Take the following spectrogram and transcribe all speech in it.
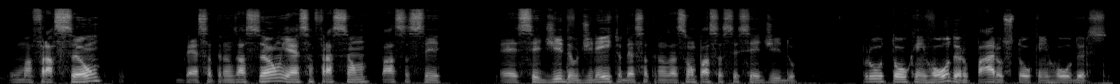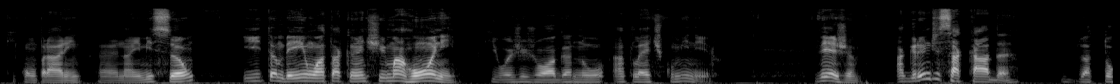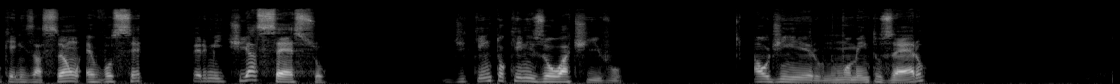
uma fração dessa transação e essa fração passa a ser é, cedida, o direito dessa transação passa a ser cedido para o token holder, para os token holders que comprarem é, na emissão, e também o atacante Marrone, que hoje joga no Atlético Mineiro. Veja, a grande sacada da tokenização é você permitir acesso de quem tokenizou o ativo ao dinheiro no momento zero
